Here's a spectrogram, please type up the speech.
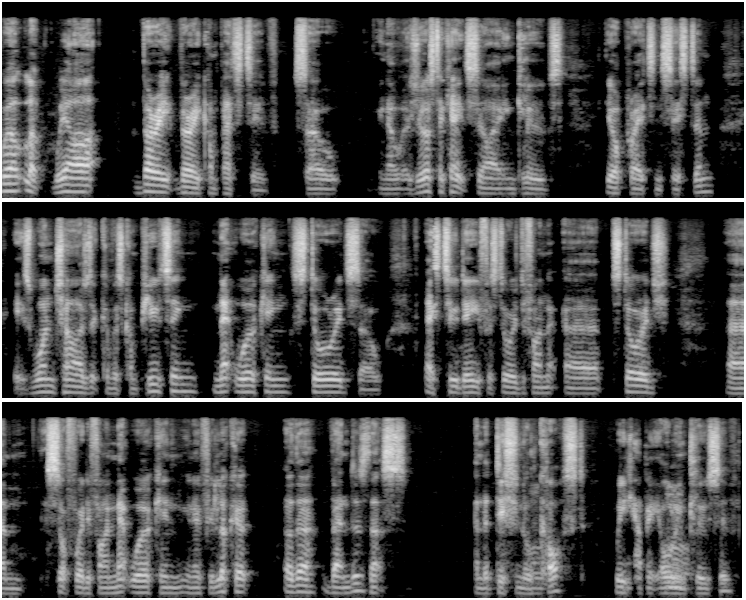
Well, look, we are very, very competitive. So, you know, Azure Stack HCI includes the operating system. It's one charge that covers computing, networking, storage. So S2D for storage defined uh, storage, um, software defined networking. You know, if you look at other vendors, that's an additional mm. cost. We have it all mm. inclusive.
